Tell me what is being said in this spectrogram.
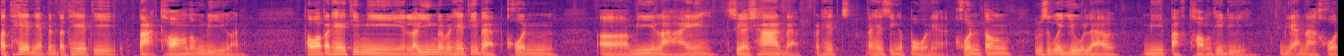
ประเทศเนี้ยเป็นประเทศที่ปากท้องต้องดีก่อน เพราะว่าประเทศที่มีแล้วยิ่งเป็นประเทศที่แบบคน มีหลายเชื้อชาติแบบประเทศประเทศสิงคโปร์เนี่ยคนต้องรู้สึกว่าอยู่แล้วมีปากท้องที่ดี มีอนาคต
